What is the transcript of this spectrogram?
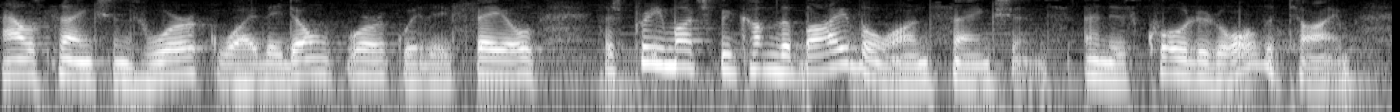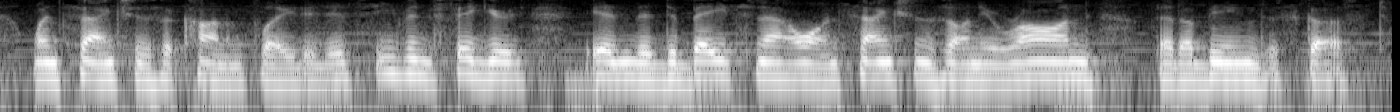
how sanctions work, why they don't work, where they failed, has pretty much become the Bible on sanctions and is quoted all the time when sanctions are contemplated. It's even figured in the debates now on sanctions on Iran that are being discussed.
